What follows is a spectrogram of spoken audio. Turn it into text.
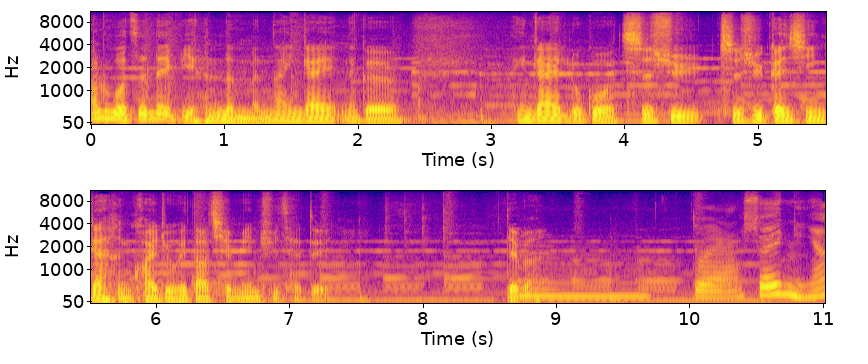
啊，如果这类比很冷门，那应该那个应该如果持续持续更新，应该很快就会到前面去才对，对吧？嗯，对啊，所以你要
